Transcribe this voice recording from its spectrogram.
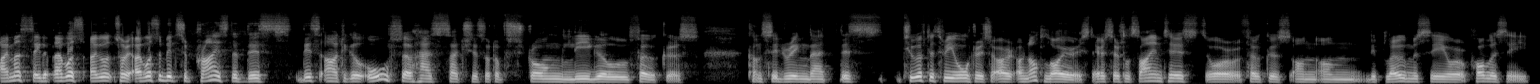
I must say that I was, I was sorry, I was a bit surprised that this this article also has such a sort of strong legal focus considering that this two of the three authors are, are not lawyers. They're social scientists or focus on, on diplomacy or policy.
